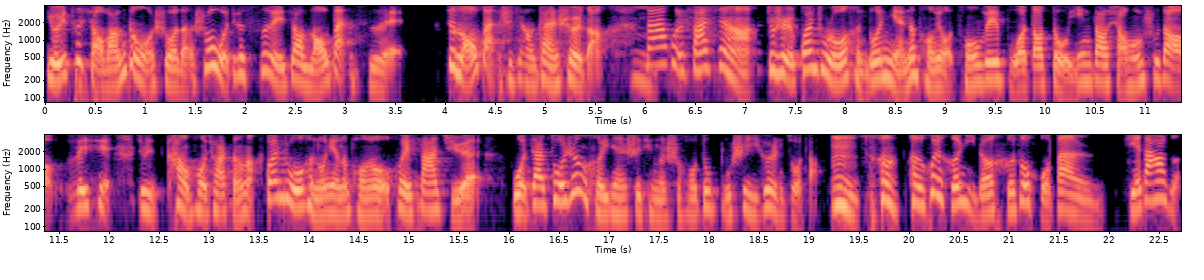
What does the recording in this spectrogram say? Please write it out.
有一次小王跟我说的，说我这个思维叫老板思维，就老板是这样干事儿的。大家会发现啊，就是关注了我很多年的朋友，从微博到抖音到小红书到微信，就是看我朋友圈等等，关注我很多年的朋友会发觉，我在做任何一件事情的时候，都不是一个人做的。嗯，哼，很会和你的合作伙伴。结搭子，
